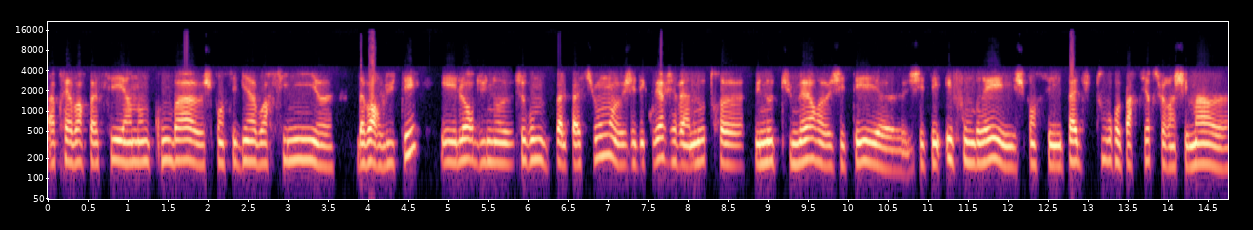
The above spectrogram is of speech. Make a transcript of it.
Après avoir passé un an de combat, je pensais bien avoir fini d'avoir lutté. Et lors d'une seconde palpation, euh, j'ai découvert que j'avais euh, une autre tumeur. Euh, j'étais, j'étais effondrée et je pensais pas du tout repartir sur un schéma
